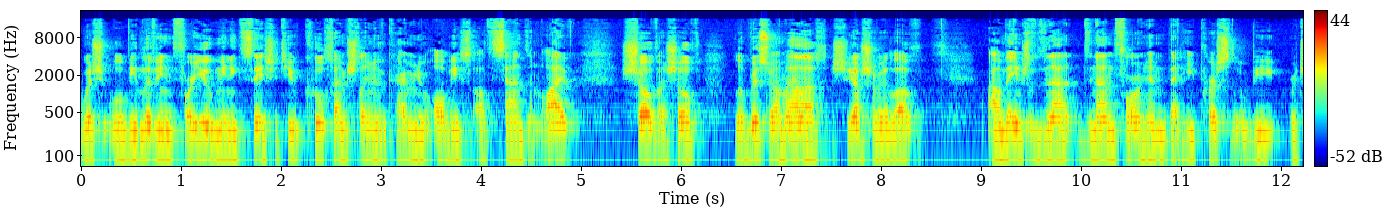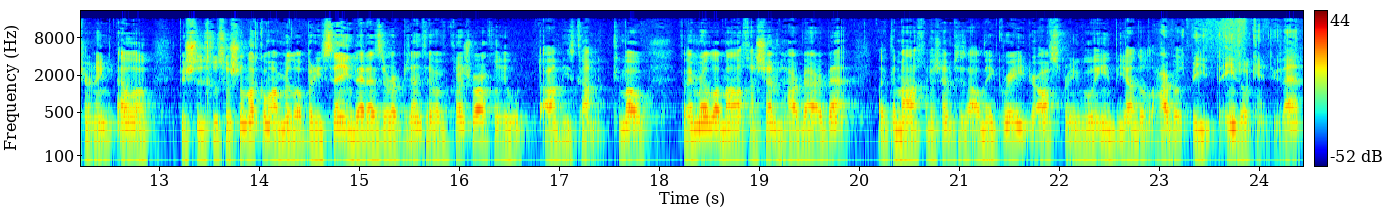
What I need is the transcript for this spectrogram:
which will be living for you, meaning to say, Shetiu kulchem shleimim v'karim, you will all be sound and alive. Shov v'shov, lo brisru hamalach, shiyashav love. Um, the angel did not, did not inform him that he personally would be returning. Ella, but he's saying that as a representative of Akash Baruch he will, um, he's coming. Kamo, malach Hashem like the Malach of Hashem says, I'll make great your offspring, beyond the angel can't do that.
